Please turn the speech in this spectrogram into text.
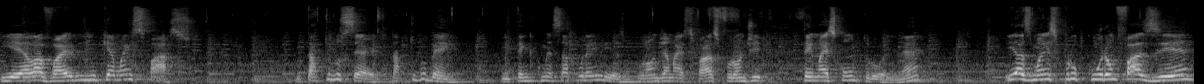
e ela vai no que é mais fácil. E tá tudo certo, tá tudo bem. E tem que começar por aí mesmo, por onde é mais fácil, por onde tem mais controle, né? E as mães procuram fazer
